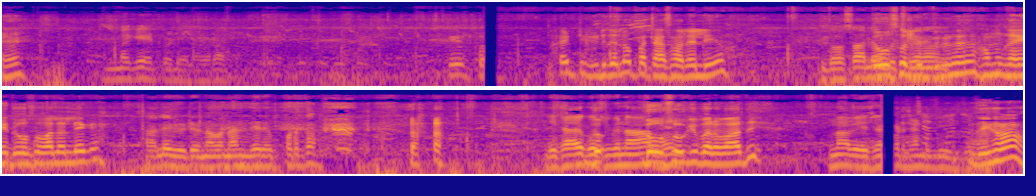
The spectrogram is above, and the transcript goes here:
हैं। मैं गेट पर लग रहा भाई टिकट दे लो पचास वाले लियो दो साल दो सौ हम गए दो सौ वाला लेके। साले वीडियो ना बनाने दे रहे ऊपर तो। दिखाया कुछ भी ना दो सौ की बर्बादी ना बेच परसेंट दी देख रहा हो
